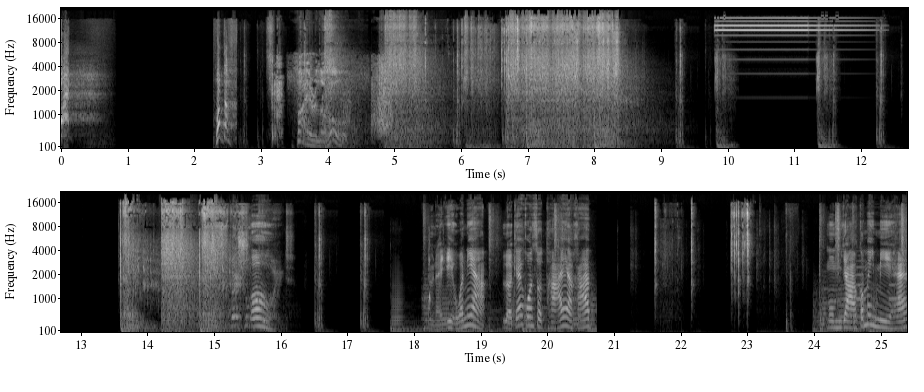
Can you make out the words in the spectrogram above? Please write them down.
What? What the? F- Fire in the hole! Special Oh. point. อยู่ไหนอีกวะเนี่ย เหลือแค่คนสุดท้ายอะครับ มุมยาวก็ไม่มีแฮะ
